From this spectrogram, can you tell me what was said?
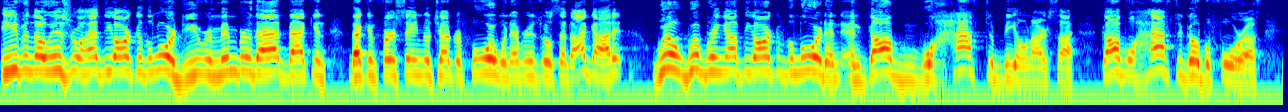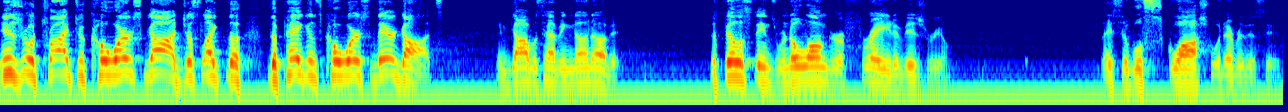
Even though Israel had the ark of the Lord. Do you remember that back in back in 1 Samuel chapter 4, whenever Israel said, I got it, we'll, we'll bring out the ark of the Lord, and, and God will have to be on our side. God will have to go before us. Israel tried to coerce God, just like the, the pagans coerced their gods, and God was having none of it. The Philistines were no longer afraid of Israel. They said, We'll squash whatever this is.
